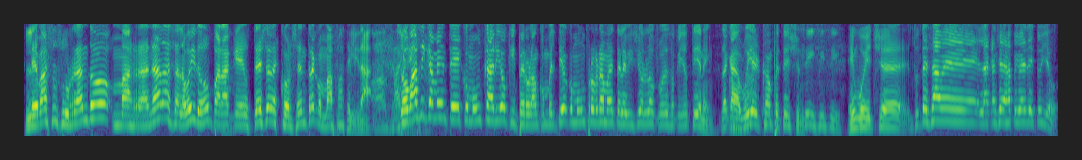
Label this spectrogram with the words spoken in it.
le va susurrando marranadas al oído para que usted se desconcentre con más facilidad. So, básicamente es como un karaoke, pero lo han convertido como un programa de televisión loco de eso que ellos tienen. Like a weird competition. Sí, sí, sí. In which, eh, ¿tú te sabes la canción de Happy Birthday tuyo?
